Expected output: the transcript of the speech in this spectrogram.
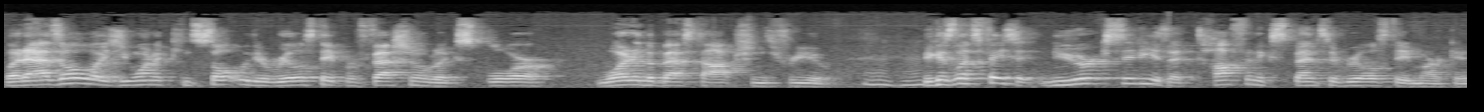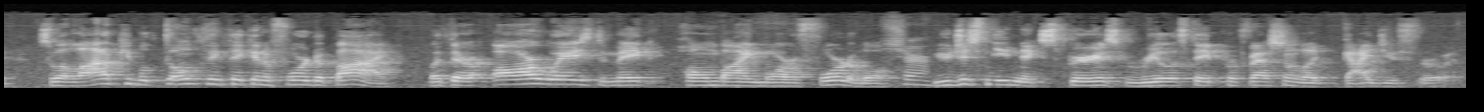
But as always, you want to consult with your real estate professional to explore what are the best options for you. Mm-hmm. Because let's face it, New York City is a tough and expensive real estate market. So a lot of people don't think they can afford to buy, but there are ways to make home buying more affordable. Sure. You just need an experienced real estate professional to guide you through it.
